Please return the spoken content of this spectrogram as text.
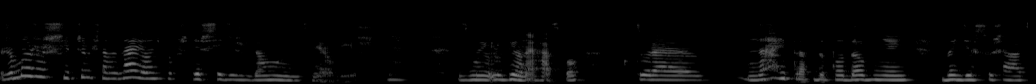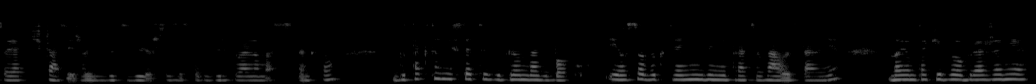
że możesz się czymś tam zająć, bo przecież siedzisz w domu i nic nie robisz. To jest moje ulubione hasło, które najprawdopodobniej będziesz słyszała co jakiś czas, jeżeli zdecydujesz się zostać wirtualną asystentką, bo tak to niestety wygląda z boku. I osoby, które nigdy nie pracowały zdalnie, mają takie wyobrażenie,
